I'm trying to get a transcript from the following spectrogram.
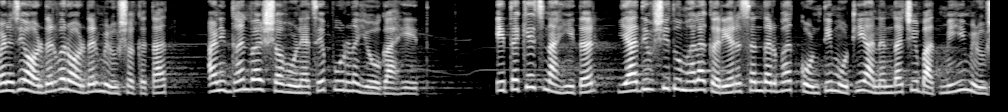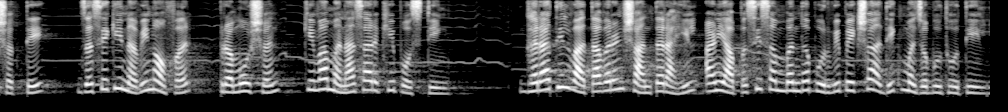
म्हणजे ऑर्डरवर ऑर्डर मिळू शकतात आणि धनवर्ष होण्याचे पूर्ण योग आहेत. इतकेच नाही तर या दिवशी तुम्हाला करिअर संदर्भात कोणती मोठी आनंदाची बातमीही मिळू शकते जसे की नवीन ऑफर प्रमोशन किंवा मनासारखी पोस्टिंग. घरातील वातावरण शांत राहील आणि आपसी संबंध पूर्वीपेक्षा अधिक मजबूत होतील.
